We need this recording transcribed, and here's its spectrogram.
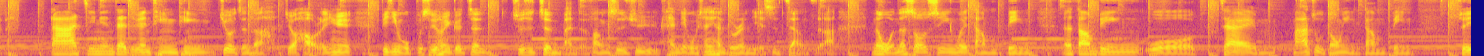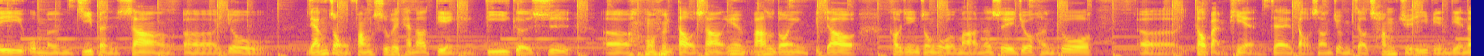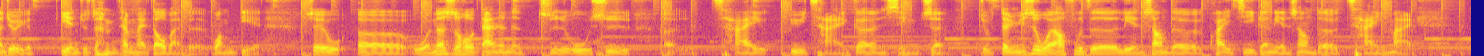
大家今天在这边听听就真的就好了，因为毕竟我不是用一个正就是正版的方式去看电影，我相信很多人也是这样子啦。那我那时候是因为当兵，那当兵我在马祖东引当兵，所以我们基本上呃有两种方式会看到电影，第一个是呃我们岛上因为马祖东引比较靠近中国嘛，那所以就很多。呃，盗版片在岛上就比较猖獗一点点，那就有一个店就专门在卖盗版的光碟，所以呃，我那时候担任的职务是呃财育财跟行政，就等于是我要负责连上的会计跟连上的采买。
